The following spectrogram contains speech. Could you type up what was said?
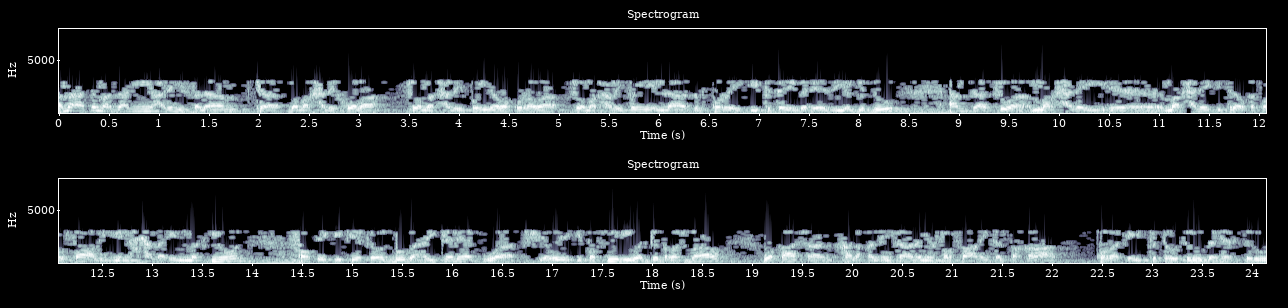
أما أتم زاني عليه السلام كبمرحلة خولا شو مرحلة طينة وقرة شو مرحلة طينة لازم قرة كي كتيب هذه يجدو. أم جات شو مرحلة مرحلة كتير كصلصال من حمأ مسنون صوتي كي تيكود بوبا كي تصويري وجد رجباو. وقاشا خلق الإنسان من صلصال كالفخار قرة كي تتوترو بهسترو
